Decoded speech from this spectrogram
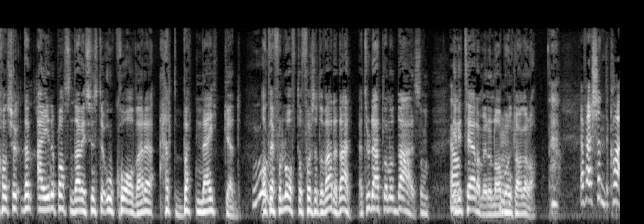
kanskje den ene plassen der jeg syns det er OK å være helt butt naked, at jeg får lov til å fortsette å være der. Jeg tror det er et eller annet der som Ja. irriterer meg når naboen klager. da Ja, for jeg skjønte, hva,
